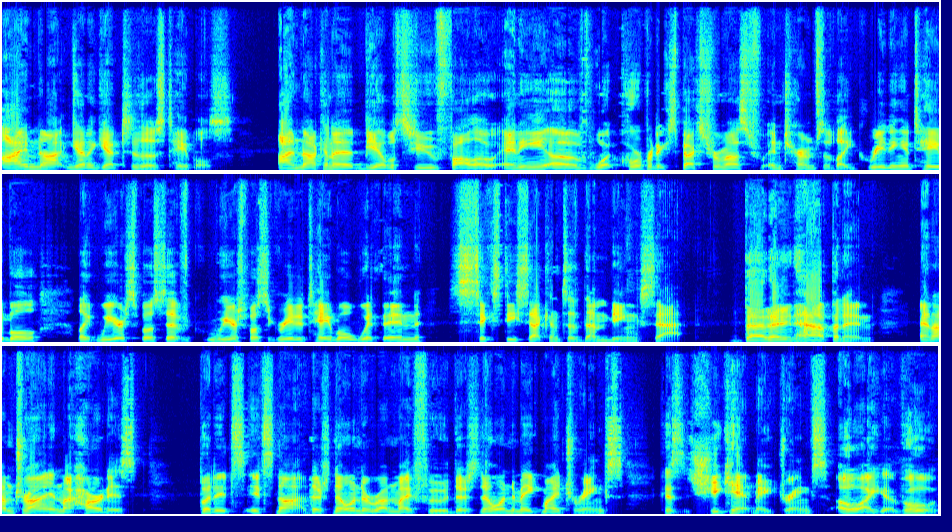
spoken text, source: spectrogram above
I'm not going to get to those tables. I'm not going to be able to follow any of what corporate expects from us in terms of like greeting a table. Like we are supposed to have, we are supposed to greet a table within 60 seconds of them being sat. That ain't happening. And I'm trying my hardest, but it's it's not. There's no one to run my food. There's no one to make my drinks because she can't make drinks. Oh, I oh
